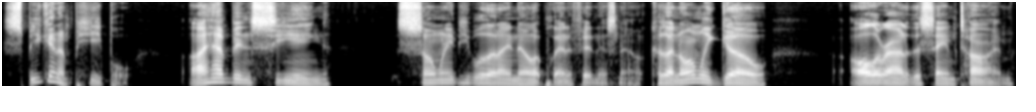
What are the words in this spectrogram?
speaking of people, I have been seeing so many people that I know at Planet Fitness now because I normally go all around at the same time,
